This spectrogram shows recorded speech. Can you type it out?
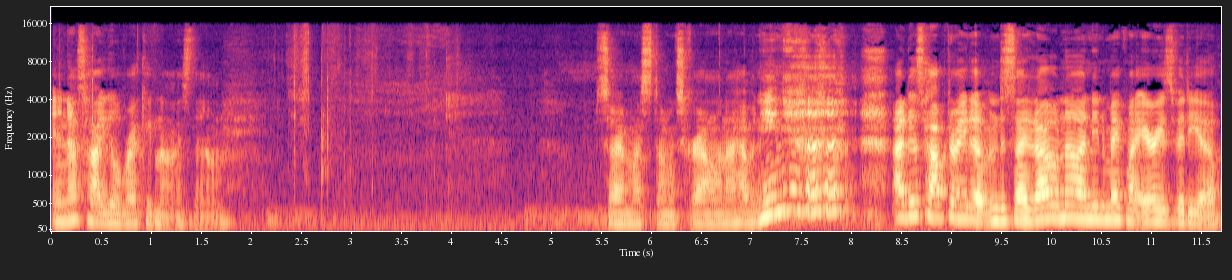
And that's how you'll recognize them. Sorry, my stomach's growling. I haven't eaten I just hopped right up and decided, oh no, I need to make my Aries video.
